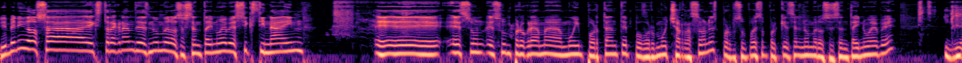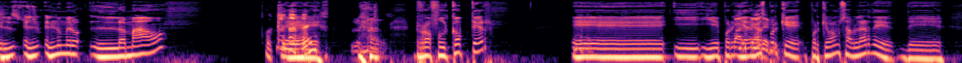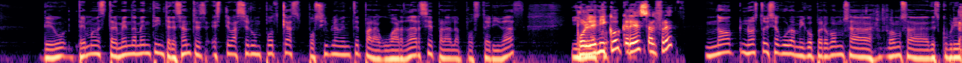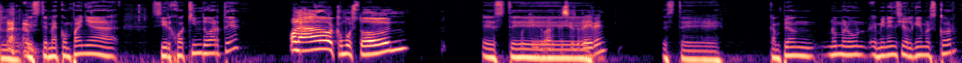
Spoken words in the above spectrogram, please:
Bienvenidos a Extra Grandes número 6969. Eh, es, un, es un programa muy importante por muchas razones. Por supuesto, porque es el número 69. El, el, el número Lamao. Ok. Eh, Rufflecopter. Eh, y, y, por- y Banca además de- porque, porque vamos a hablar de, de, de un- temas tremendamente interesantes. Este va a ser un podcast posiblemente para guardarse para la posteridad. Y ¿Polémico, crees, Alfred? No, no estoy seguro, amigo, pero vamos a, vamos a descubrirlo. Este, me acompaña Sir Joaquín Duarte. Hola, ¿cómo están? Este, Duarte es el Raven. este campeón número uno, eminencia del Gamerscore.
